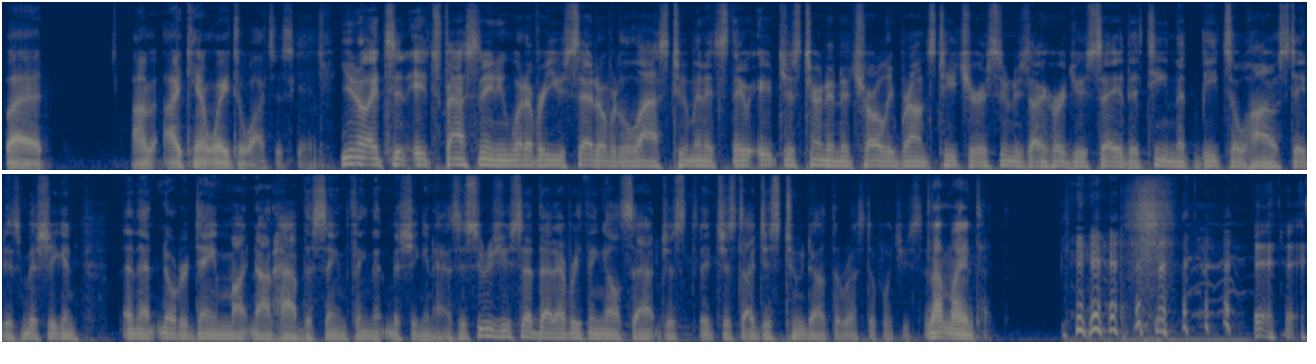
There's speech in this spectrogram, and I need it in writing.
But I, I can't wait to watch this game. You know, it's it's fascinating. Whatever you said over the last two minutes, they, it just turned into Charlie Brown's teacher. As soon as I heard you say the team that beats Ohio State is Michigan, and that Notre Dame might not have the same thing that Michigan has. As soon as you said that, everything else that just it just I just tuned out the rest of what you said. Not my intent.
